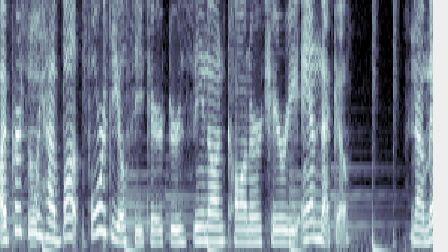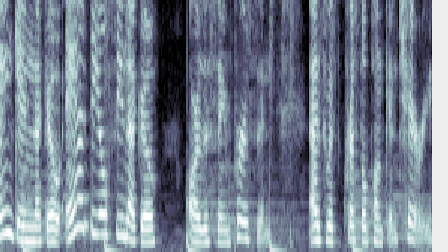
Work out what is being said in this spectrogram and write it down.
I personally have bought 4 DLC characters Xenon, Connor, Cherry, and Neko. Now, main game Neko and DLC Neko are the same person, as with Crystal Punk and Cherry.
